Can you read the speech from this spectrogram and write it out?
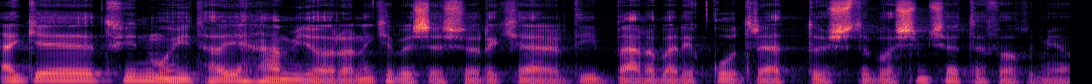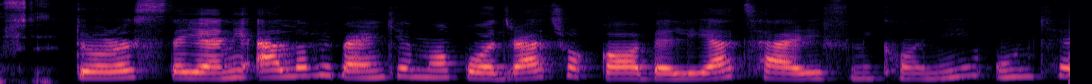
اگه توی این محیط های همیارانه که بهش اشاره کردی برابری قدرت داشته باشیم چه اتفاقی میافته؟ درسته. یعنی علاوه بر اینکه ما قدرت رو قابلیت تعریف می‌کنیم اون که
